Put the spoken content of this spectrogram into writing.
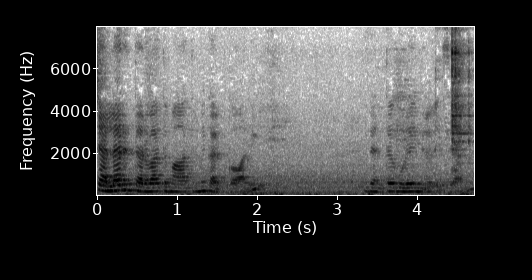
చల్లారిన తర్వాత మాత్రమే కలుపుకోవాలి. ఇదంతా కూడా ఇందులో వేసేయాలి.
